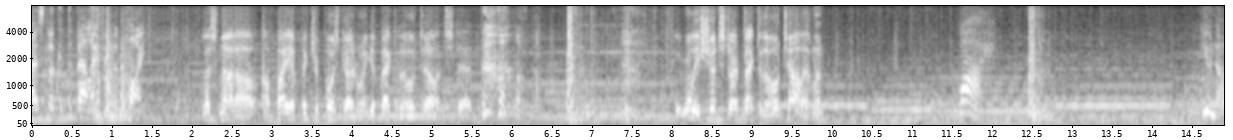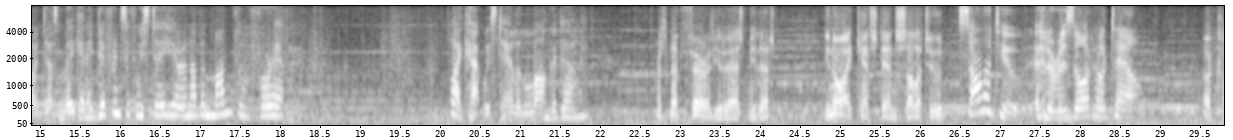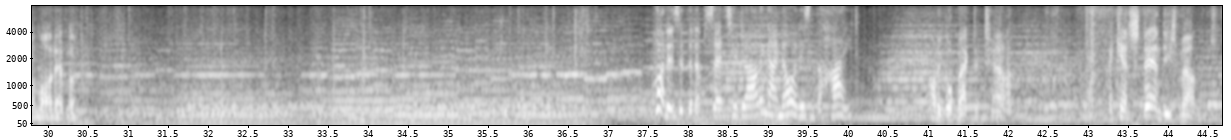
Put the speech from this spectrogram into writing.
Let's last look at the valley from the point. Let's not. I'll, I'll buy you a picture postcard when we get back to the hotel instead. we really should start back to the hotel, Evelyn. Why? You know it doesn't make any difference if we stay here another month or forever. Why can't we stay a little longer, darling? It's not fair of you to ask me that. You know I can't stand solitude. Solitude at a resort hotel. Oh, come on, Evelyn. What is it that upsets you, darling? I know it isn't the height. I want to go back to town. I can't stand these mountains.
